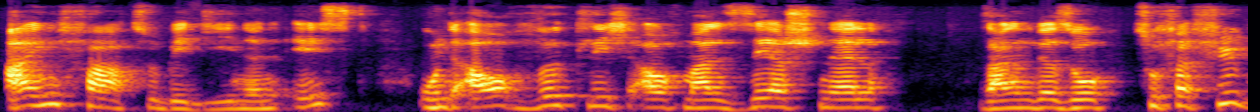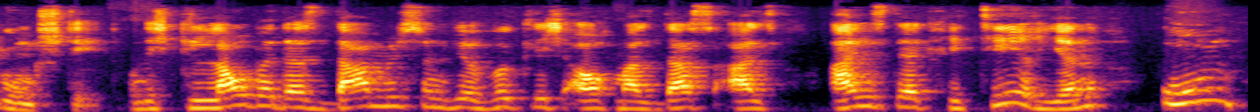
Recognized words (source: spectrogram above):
einfach zu bedienen ist und auch wirklich auch mal sehr schnell, sagen wir so, zur Verfügung steht. Und ich glaube, dass da müssen wir wirklich auch mal das als eins der Kriterien, um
